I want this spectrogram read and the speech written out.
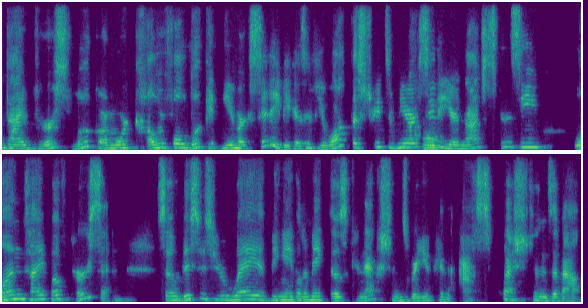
diverse look or more colorful look at new york city because if you walk the streets of new york city you're not just going to see one type of person. So this is your way of being able to make those connections where you can ask questions about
